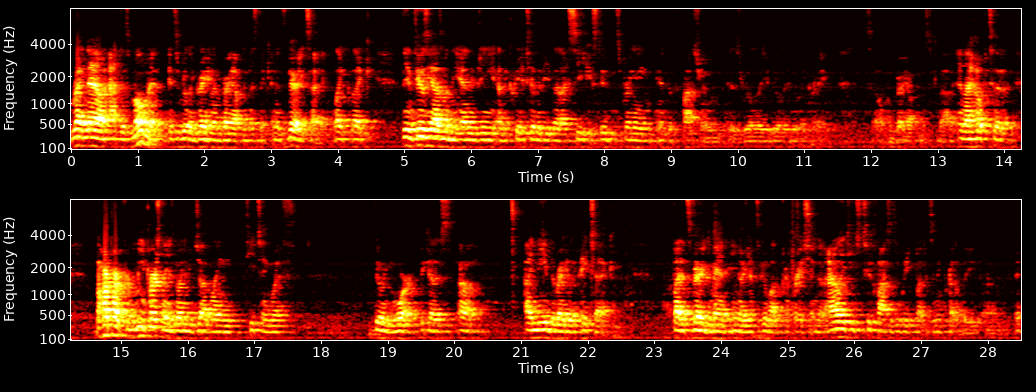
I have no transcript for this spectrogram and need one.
right now at this moment, it's really great, and I'm very optimistic, and it's very exciting. Like like the enthusiasm and the energy and the creativity that I see students bringing into the classroom is really really really great. So I'm very optimistic about it, and I hope to. The hard part for me personally is going to be juggling teaching with doing the work because um, I need the regular paycheck but it's very demanding. You know, you have to do a lot of preparation. And I only teach two classes a week, but it's an incredibly um, it,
